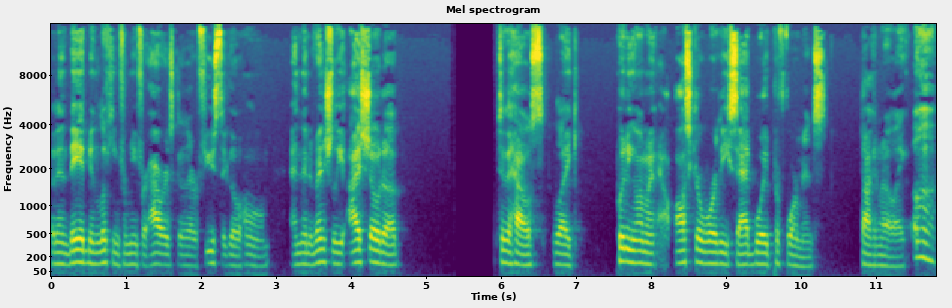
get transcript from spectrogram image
but then they had been looking for me for hours because I refused to go home. And then eventually I showed up to the house, like putting on my Oscar worthy sad boy performance, talking about like, oh,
